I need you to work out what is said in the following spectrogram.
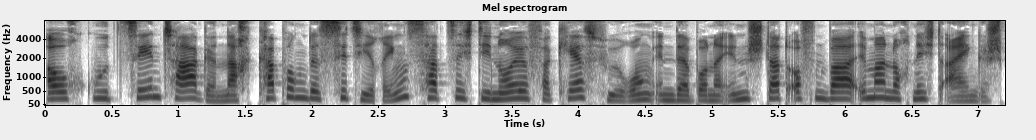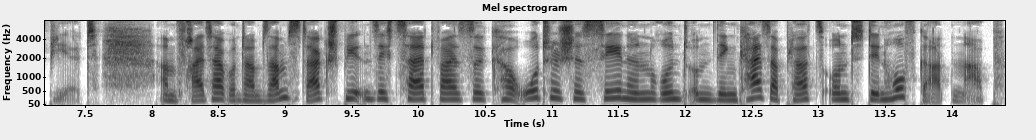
Auch gut zehn Tage nach Kappung des Cityrings hat sich die neue Verkehrsführung in der Bonner Innenstadt offenbar immer noch nicht eingespielt. Am Freitag und am Samstag spielten sich zeitweise chaotische Szenen rund um den Kaiserplatz und den Hofgarten ab.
